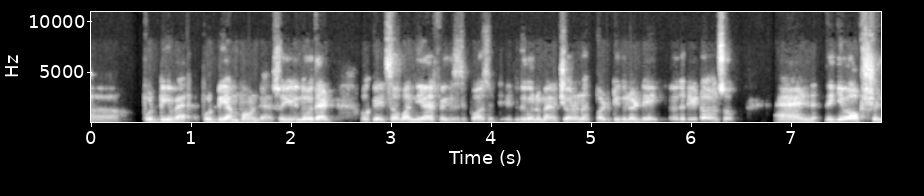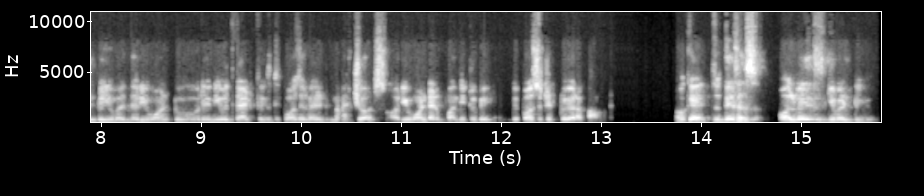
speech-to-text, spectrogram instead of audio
uh, put the put the amount there. So you know that okay, it's a one year fixed deposit. It is going to mature on a particular day. You know the date also, and they give option to you whether you want to renew that fixed deposit when it matures or you want that money to be deposited to your account. Okay, so this is always given to you,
